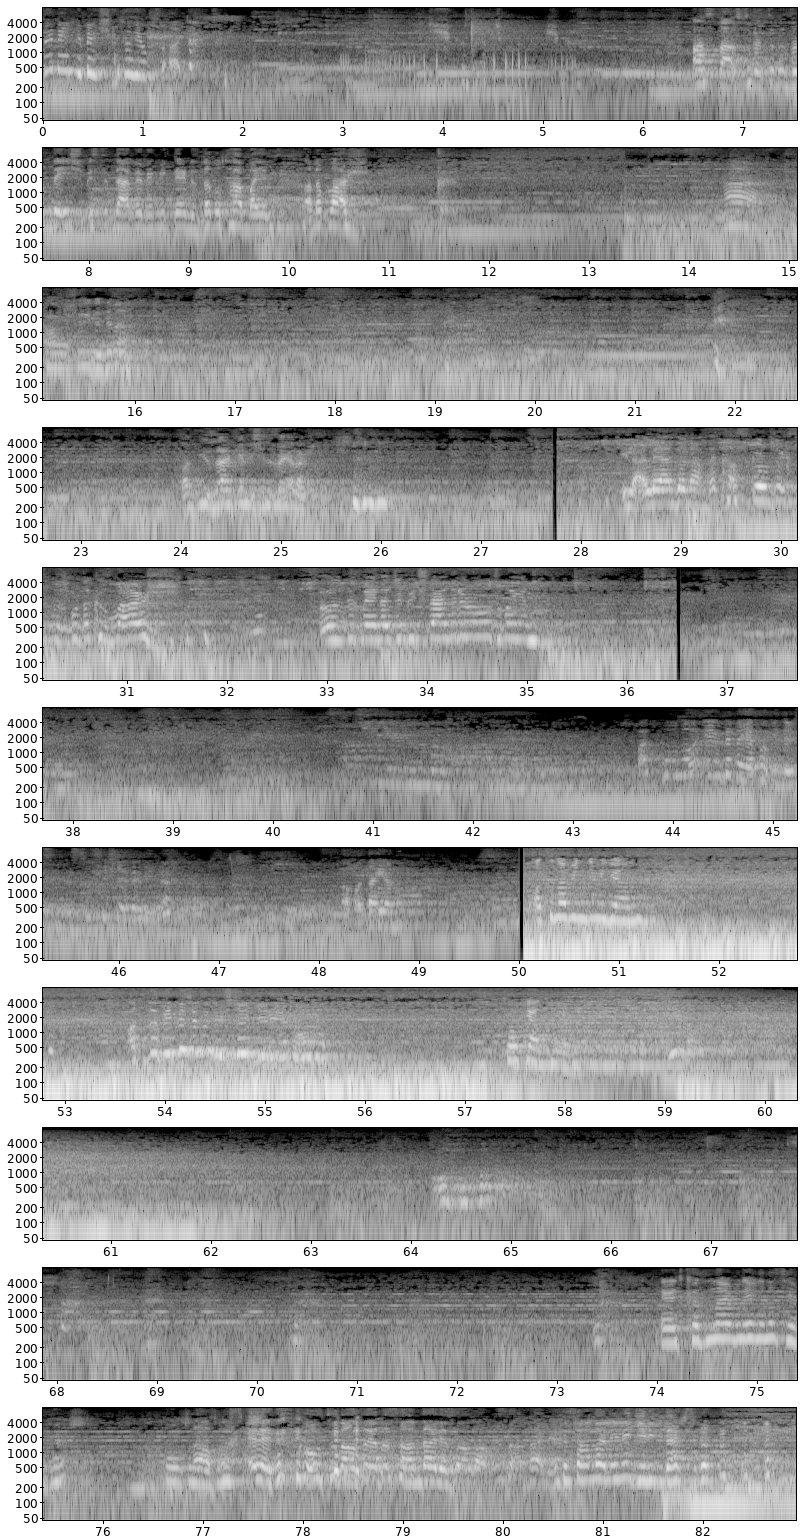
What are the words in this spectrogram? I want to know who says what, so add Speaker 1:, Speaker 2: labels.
Speaker 1: Ben 55 kiloyum zaten. Asla suratınızın değişmesinden ve mimiklerinizden utanmayın hanımlar. Ha, şuydu değil mi? Bak yüzerken işinize yarar. İlerleyen dönemde kas göreceksiniz burada kızlar. Öldürmeyen acı güçlendirir unutmayın. Bak bunu evde de yapabilirsiniz su şişeleriyle. Ama dayanın.
Speaker 2: Atına bindi Müge Hanım.
Speaker 1: Atına binme şimdi düşecek geriye doğru.
Speaker 2: Çok yatmıyorum.
Speaker 1: Değil mi? Oh.
Speaker 2: Evet kadınlar bunu evde nasıl yapar? Koltuğun altına sıkıştırır.
Speaker 1: Evet, koltuğun altına ya da sandalye sağlam bir sandalye.
Speaker 2: Sandalyeyle geri gider sonra.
